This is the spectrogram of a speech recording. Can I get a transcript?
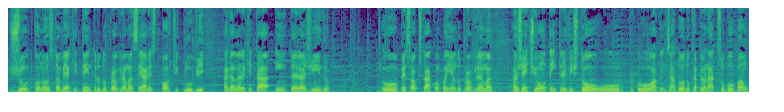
junto conosco também aqui dentro do programa Seara Esporte Clube. A galera que está interagindo. O pessoal que está acompanhando o programa, a gente ontem entrevistou o, o organizador do Campeonato Suburbão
